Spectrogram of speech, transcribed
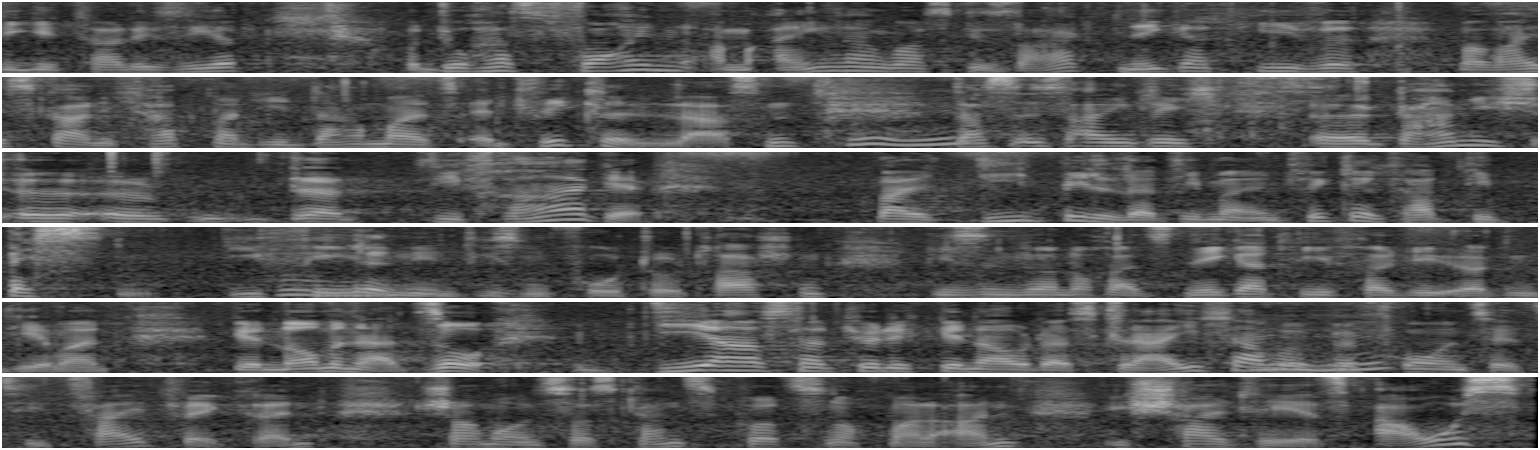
digitalisiert. Und du hast vorhin am Eingang was gesagt, Negative, man weiß gar nicht, hat man die damals entwickeln lassen? Das ist eigentlich äh, gar nicht äh, äh, die Frage. Weil die Bilder, die man entwickelt hat, die besten, die fehlen in diesen Fototaschen. Die sind nur noch als negativ, weil die irgendjemand genommen hat. So, dir hast natürlich genau das Gleiche, aber bevor uns jetzt die Zeit wegrennt, schauen wir uns das ganz kurz noch mal an. Ich schalte jetzt aus,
